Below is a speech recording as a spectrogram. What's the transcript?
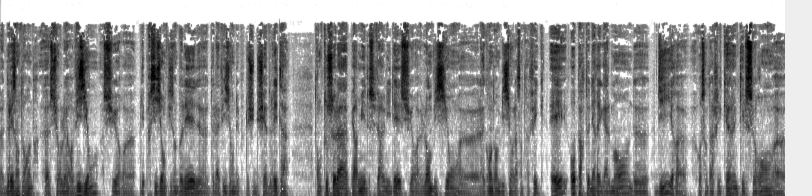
euh, de les entendre euh, sur leur vision, sur les précisions qu'ils ont données de, la vision du chef de l'État, donc tout cela a permis de se faire une idée sur l'ambition, euh, la grande ambition de la Centrafrique, et aux partenaires également de dire euh, aux Centrafricains qu'ils seront euh,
